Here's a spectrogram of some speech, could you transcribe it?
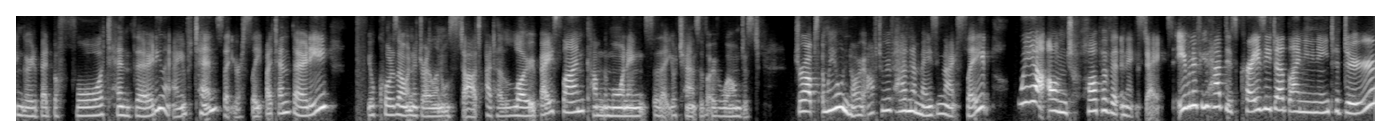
and go to bed before 10:30, like aim for 10 so that you're asleep by 10:30 your cortisol and adrenaline will start at a low baseline come the morning so that your chance of overwhelm just drops. And we all know after we've had an amazing night's sleep, we are on top of it the next day. So even if you have this crazy deadline you need to do,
